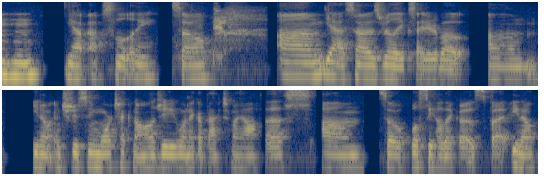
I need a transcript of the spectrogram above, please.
hmm Yeah, absolutely. So um yeah, so I was really excited about um you know, introducing more technology when I got back to my office. Um, so we'll see how that goes. But you know,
